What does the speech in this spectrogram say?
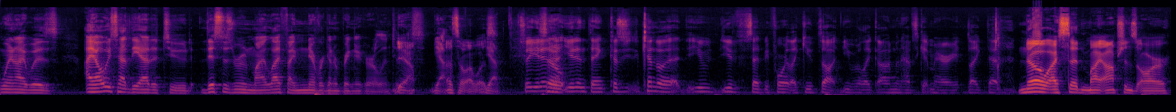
when I was I always had the attitude, this has ruined my life. I'm never going to bring a girl into yeah, this. Yeah. that's how I was. yeah. So you didn't So- you didn't think because Kendall you you've said before like you thought you were like oh, I'm gonna have to get married like that. No, I said my options are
